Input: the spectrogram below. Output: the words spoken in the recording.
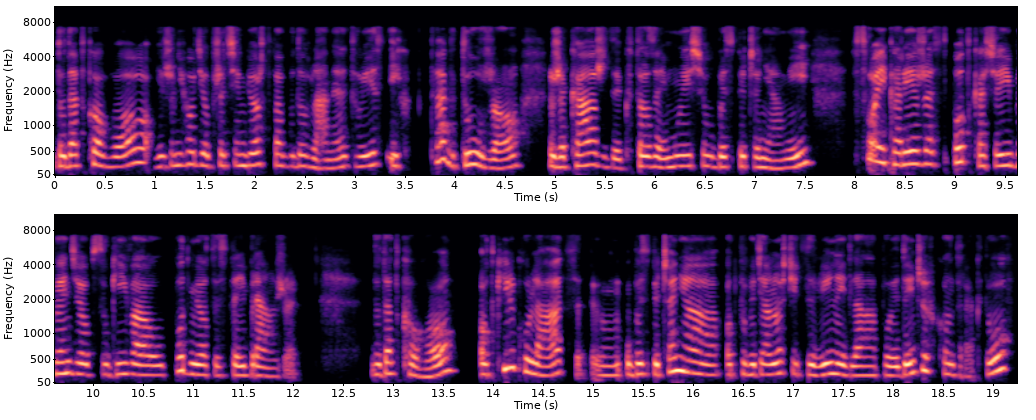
Dodatkowo, jeżeli chodzi o przedsiębiorstwa budowlane, to jest ich tak dużo, że każdy, kto zajmuje się ubezpieczeniami, w swojej karierze spotka się i będzie obsługiwał podmioty z tej branży. Dodatkowo od kilku lat ubezpieczenia odpowiedzialności cywilnej dla pojedynczych kontraktów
